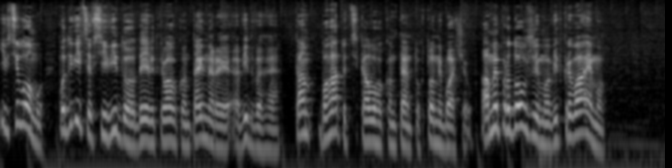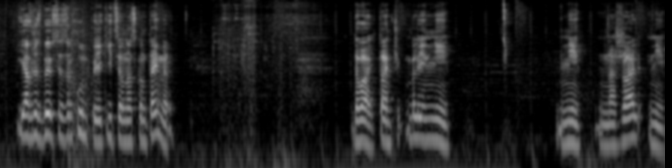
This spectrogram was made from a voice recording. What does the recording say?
І в цілому, подивіться всі відео, де я відкривав контейнери від ВГ. Там багато цікавого контенту, хто не бачив. А ми продовжуємо, відкриваємо. Я вже збився з рахунку, який це у нас контейнер. Давай, танчик. Блін, ні. Ні. На жаль, ні.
